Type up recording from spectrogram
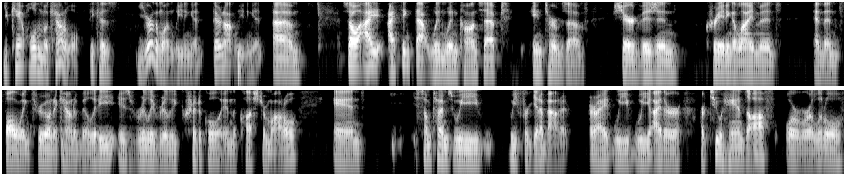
you can't hold them accountable because you're the one leading it. They're not leading it. Um, so i i think that win-win concept in terms of shared vision creating alignment and then following through on accountability is really really critical in the cluster model. And sometimes we we forget about it right? We we either are too hands off or we're a little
